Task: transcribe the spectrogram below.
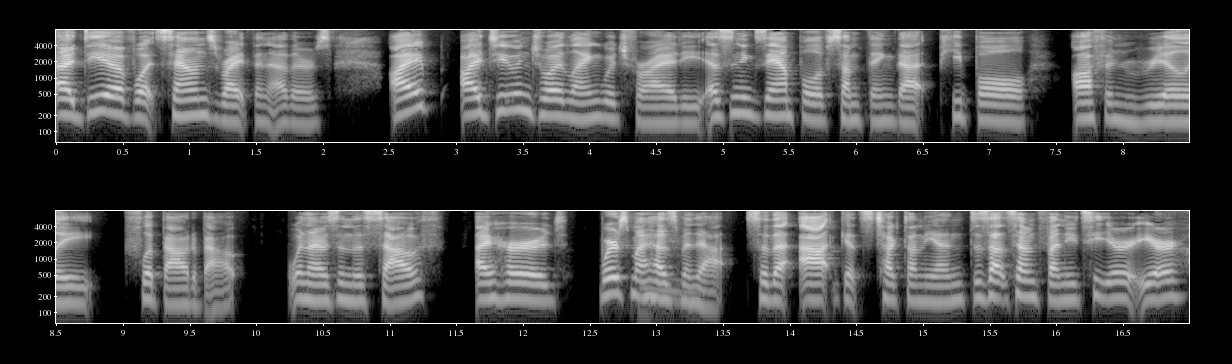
idea of what sounds right than others. I I do enjoy language variety as an example of something that people often really flip out about. When I was in the South, I heard Where's my husband mm. at? So the at gets tucked on the end. Does that sound funny to your ear?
